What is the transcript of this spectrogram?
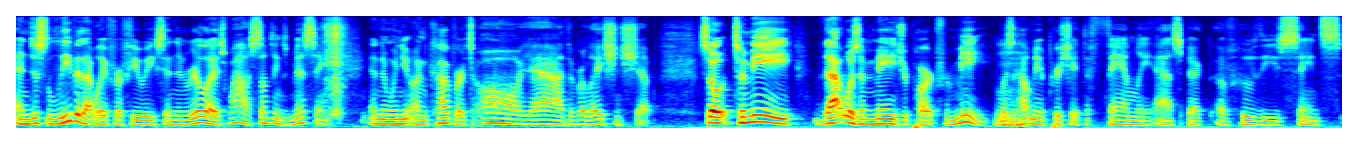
and just leave it that way for a few weeks and then realize, wow, something's missing. And then when you uncover it, it's, oh, yeah, the relationship. So to me, that was a major part for me, was it helped me appreciate the family aspect of who these saints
